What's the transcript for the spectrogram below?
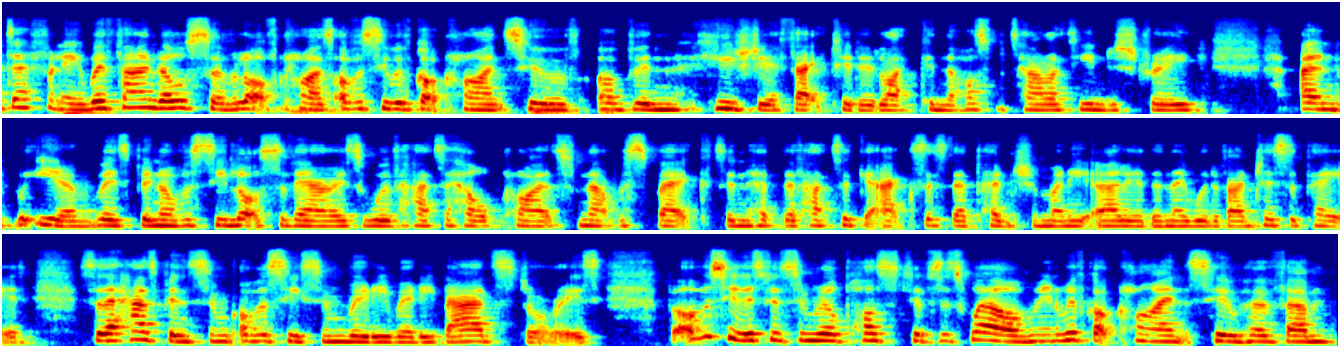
definitely. We found also a lot of clients. Obviously, we've got clients who have, have been hugely affected, like in the hospitality industry, and you know, there's been obviously lots of areas where we've had to help clients from that respect, and they've had to get access their pension money earlier than they would have anticipated. So there has been some, obviously, some really, really bad stories, but obviously there's been some real positives as well. I mean, we've got clients who have um,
